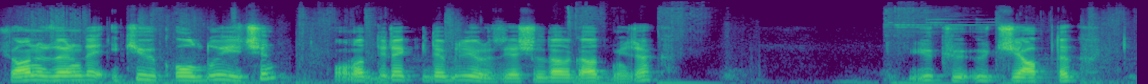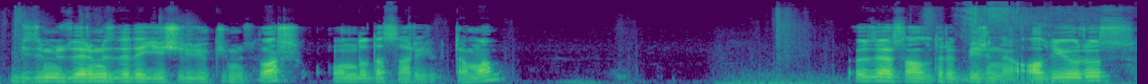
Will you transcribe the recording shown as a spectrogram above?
Şu an üzerinde 2 yük olduğu için ona direkt gidebiliyoruz. Yeşil dalga atmayacak. Yükü 3 yaptık. Bizim üzerimizde de yeşil yükümüz var. Onda da sarı yük tamam. Özel saldırı birini alıyoruz.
